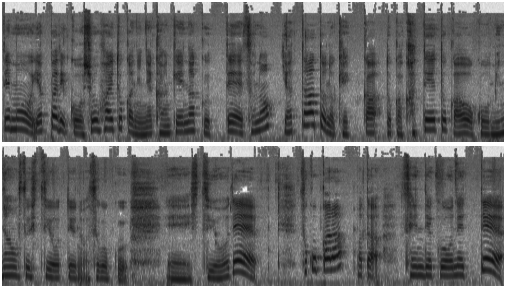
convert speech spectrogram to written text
でもやっぱりこう勝敗とかにね関係なくってそのやった後の結果とか過程とかをこう見直す必要っていうのはすごく、えー、必要でそこからまた戦略を練って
